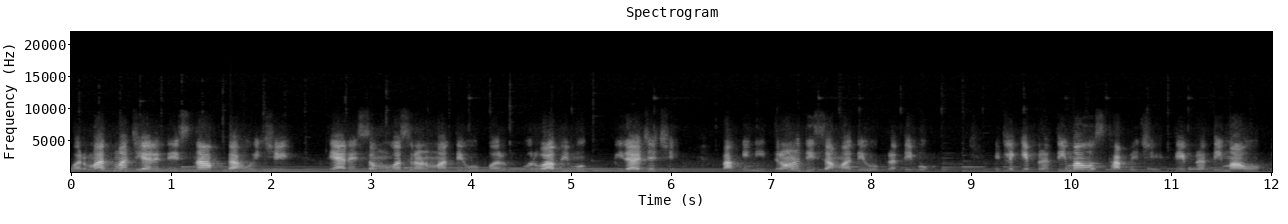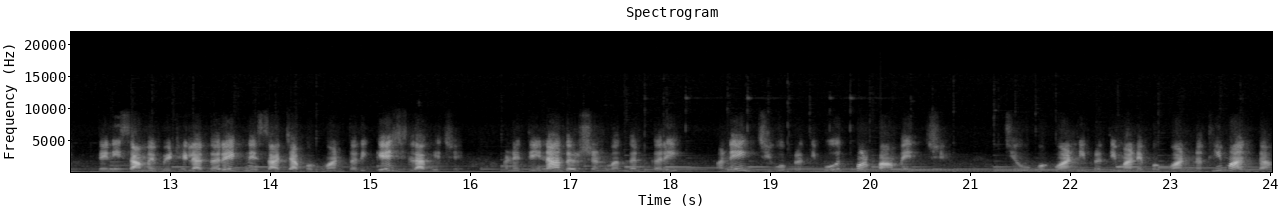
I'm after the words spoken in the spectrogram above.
પરમાત્મા જ્યારે દેશના આપતા હોય છે, ત્યારે સંવસરણમાં તેઓ પર પૂર્વાભિમુખ બિરાજે છે. બાકીની ત્રણ દિશામાં દેવો પ્રતિબિંબ એટલે કે પ્રતિમાઓ સ્થાપે છે. તે પ્રતિમાઓ તેની સામે બેઠેલા દરેકને સાચા ભગવાન તરીકે જ લાગે છે અને તેના દર્શન વંદન કરી અનેક જીવો પ્રતિબોધ પણ પામે જ છે. જેઓ ભગવાનની પ્રતિમાને ભગવાન નથી માનતા,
